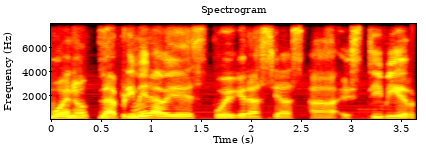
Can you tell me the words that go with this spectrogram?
Bueno, la primera vez fue gracias a Steve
